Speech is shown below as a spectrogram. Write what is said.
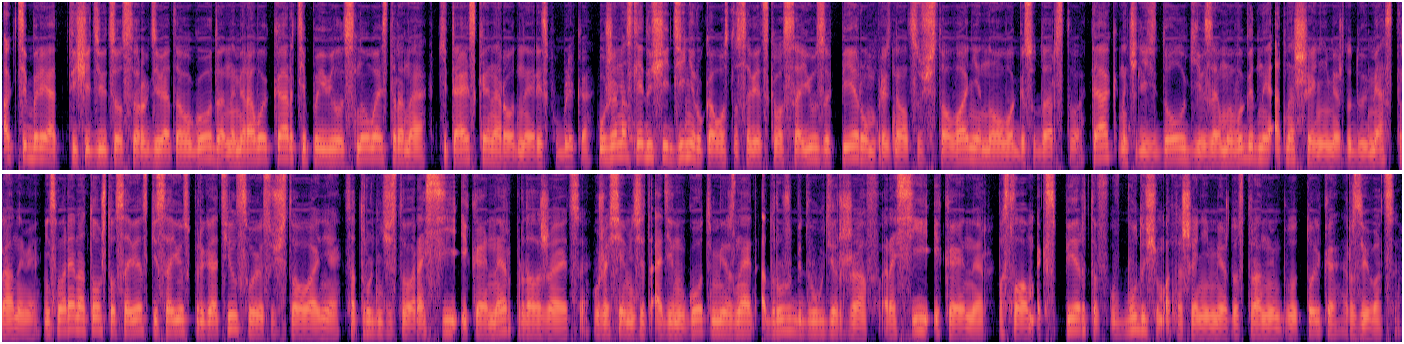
октября 1949 года на мировой карте появилась новая страна – Китайская Народная Республика. Уже на следующий день руководство Советского Союза первым признало существование нового государства. Так начались долгие взаимовыгодные отношения между двумя странами. Несмотря на то, что Советский Союз прекратил свое существование, сотрудничество России и КНР продолжается. Уже 71 год мир знает о дружбе двух держав – России и КНР. По словам экспертов, в будущем отношения между странами будут только развиваться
